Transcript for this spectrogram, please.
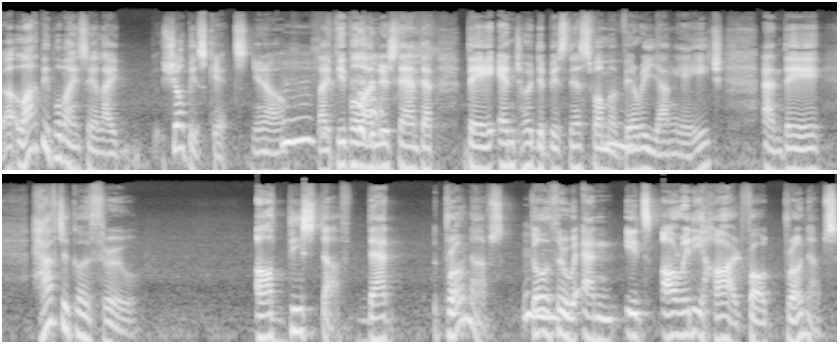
a lot of people might say like showbiz kids. You know, Mm-hmm. like people understand that they enter the business from Mm-hmm. a very young age, and they have to go through all this stuff that grown-ups go through and it's already hard for grown-ups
